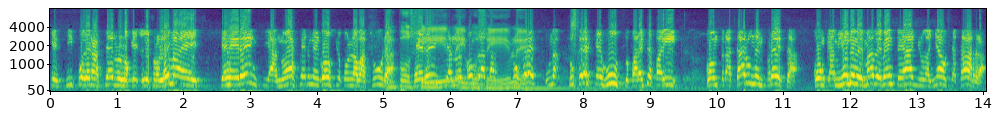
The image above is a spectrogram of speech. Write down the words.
que sí pueden hacerlo. Lo que el problema es que gerencia no es hacer negocio con la basura. Imposible, gerencia no es imposible. ¿Tú crees, una- ¿Tú crees que es justo para ese país contratar una empresa con camiones de más de 20 años dañados, chatarra,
